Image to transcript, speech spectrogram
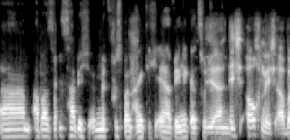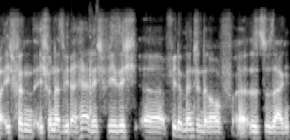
Ähm, aber sonst habe ich mit Fußball eigentlich eher weniger zu tun. Ja, ich auch nicht. Aber ich finde ich find das wieder herrlich, wie sich äh, viele Menschen darauf äh, sozusagen,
